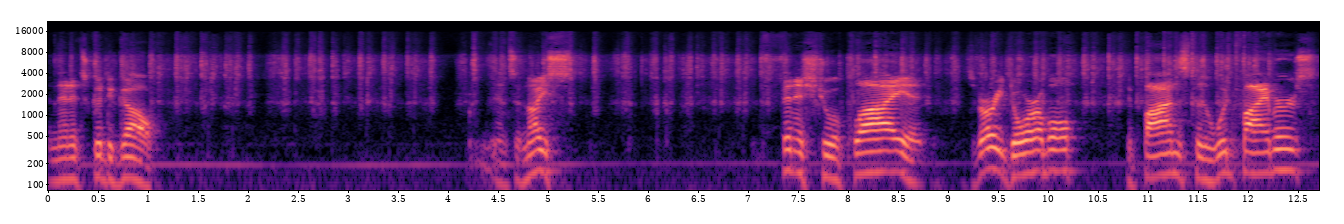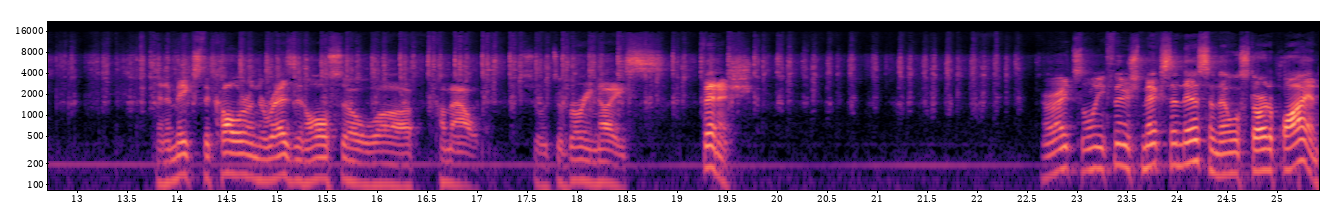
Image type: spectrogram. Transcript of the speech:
and then it's good to go. It's a nice finish to apply. It, it's very durable. It bonds to the wood fibers and it makes the color and the resin also uh, come out. So it's a very nice finish. All right, so let me finish mixing this and then we'll start applying.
